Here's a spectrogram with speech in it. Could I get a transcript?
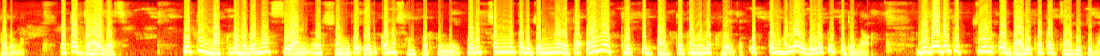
হবে না। এটা জায়েজ আছে। এটি মাকরু হবে না সিয়ামের সঙ্গে এর কোনো সম্পর্ক নেই। পরিচ্ছন্নতার জন্য এটা অনেক ক্ষেত্রে বাধ্যতামূলক হয়ে যায়। উত্তম হলো এগুলোকে কেটে নেওয়া। রোজা চুল ও দাড়ি কাটা যাবে কিনা?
